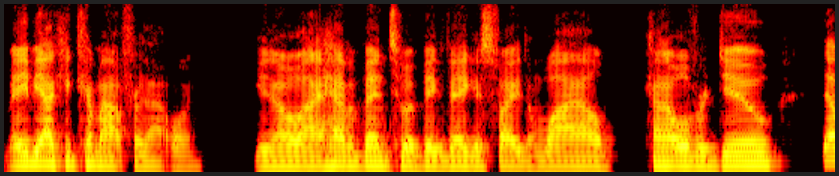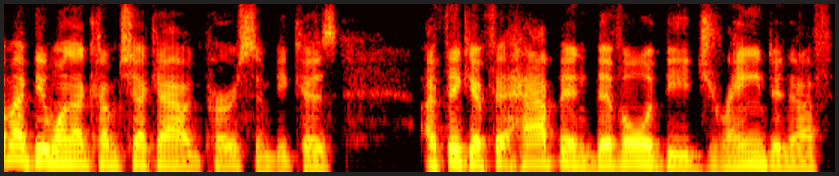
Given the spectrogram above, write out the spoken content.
Maybe I could come out for that one. You know, I haven't been to a big Vegas fight in a while, kind of overdue. That might be one I'd come check out in person because I think if it happened, Bivol would be drained enough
